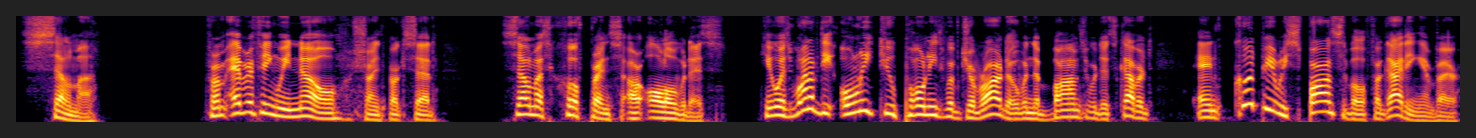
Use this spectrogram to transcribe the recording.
Selma. From everything we know, Shinespark said, Selma's hoofprints are all over this. He was one of the only two ponies with Gerardo when the bombs were discovered and could be responsible for guiding him there.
